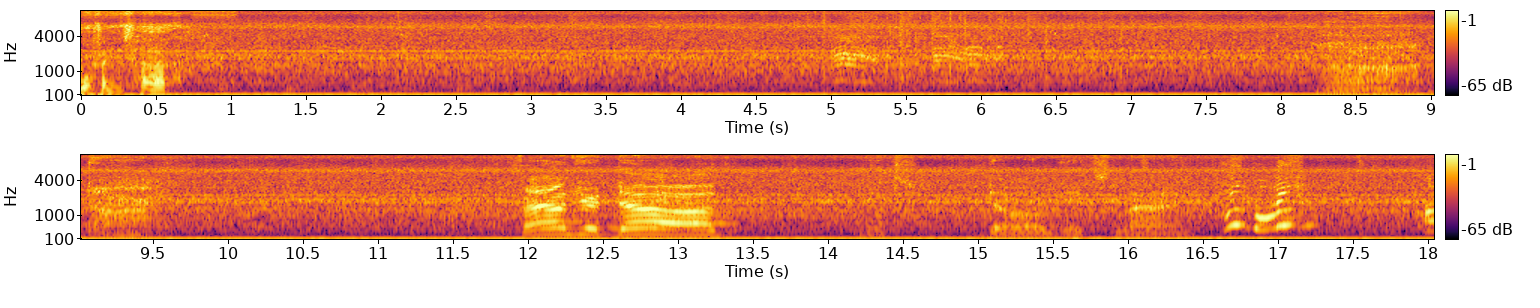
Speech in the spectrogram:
Poor thing's hurt. Found your dog. Ex dog, ex line. Hey, boy. Oh,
